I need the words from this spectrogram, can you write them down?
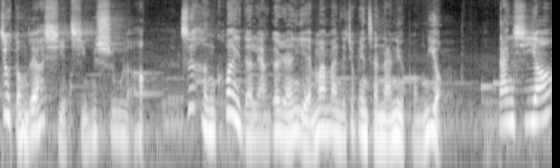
就懂得要写情书了哈。所以很快的两个人也慢慢的就变成男女朋友。但是哦，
